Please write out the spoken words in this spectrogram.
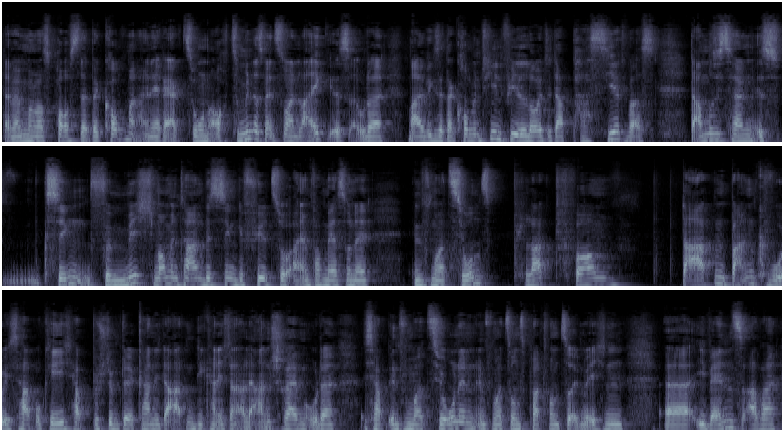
Da wenn man was postet, da bekommt man eine Reaktion auch, zumindest wenn es nur ein Like ist oder mal, wie gesagt, da kommentieren viele Leute, da passiert was. Da muss ich sagen, ist Xing für mich momentan ein bisschen gefühlt so einfach mehr so eine Informationsplattform, Datenbank, wo ich habe, okay, ich habe bestimmte Kandidaten, die kann ich dann alle anschreiben oder ich habe Informationen, Informationsplattformen zu irgendwelchen äh, Events, aber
